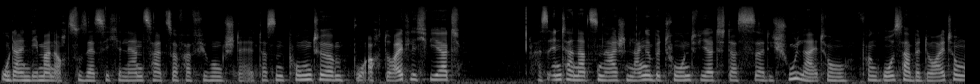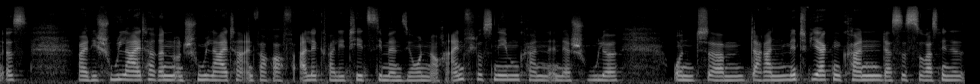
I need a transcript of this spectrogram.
Oder indem man auch zusätzliche Lernzeit zur Verfügung stellt. Das sind Punkte, wo auch deutlich wird, was international schon lange betont wird, dass äh, die Schulleitung von großer Bedeutung ist, weil die Schulleiterinnen und Schulleiter einfach auf alle Qualitätsdimensionen auch Einfluss nehmen können in der Schule und ähm, daran mitwirken können, dass es so etwas wie eine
